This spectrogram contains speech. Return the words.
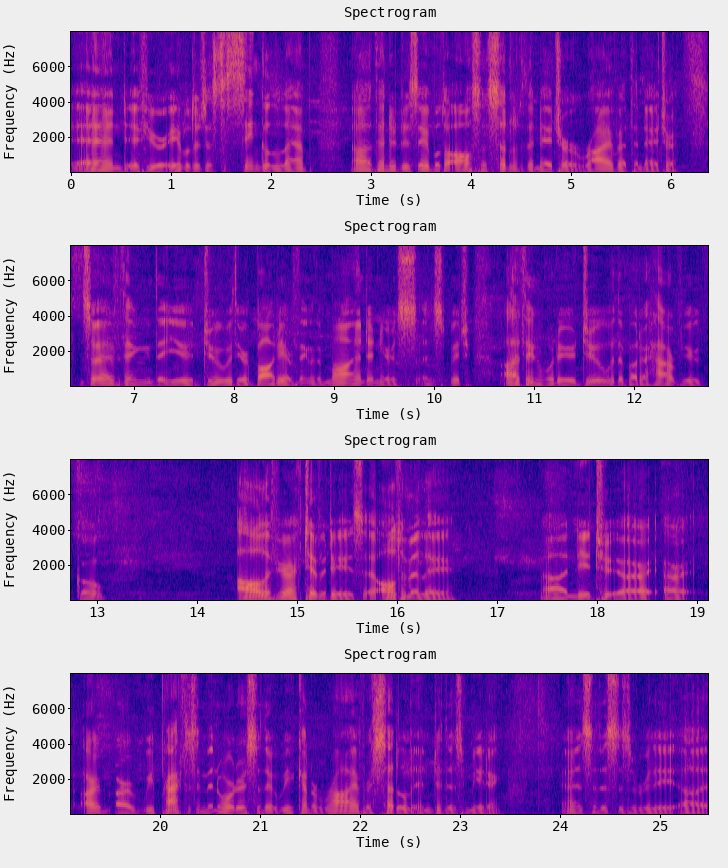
And if you are able to just a single lamp, uh, then it is able to also settle into the nature, arrive at the nature. And so everything that you do with your body, everything with the mind and your and speech, I think what do you do with the butter, however you go, all of your activities, uh, ultimately, uh, need to are, are are are we practice them in order so that we can arrive or settle into this meeting, and so this is a really uh,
